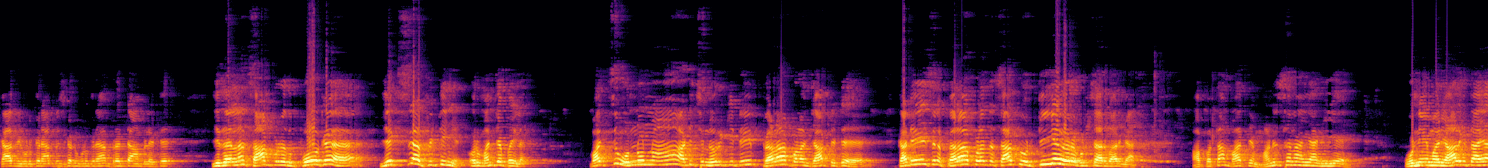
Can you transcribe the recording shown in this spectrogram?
காஃபி கொடுக்குறேன் பிஸ்கட் கொடுக்குறேன் ப்ரெட் ஆம்லெட்டு. இதெல்லாம் சாப்பிட்றது போக எக்ஸ்ட்ரா ஃபிட்டிங்கு ஒரு மஞ்சள் பையில். வச்சு ஒன்றா அடித்து நொறுக்கிட்டு பலாப்பழம் சாப்பிட்டுட்டு கடைசியில் பலாப்பழத்தை சாப்பிட்டு ஒரு டீயை வேற குடிச்சாரு பாருங்க. அப்போ தான் பார்த்தேன் மனுஷனாயா நீயே? உன்னைய மாதிரி ஆளுக்கு தாயா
